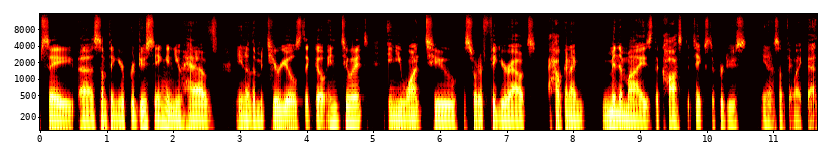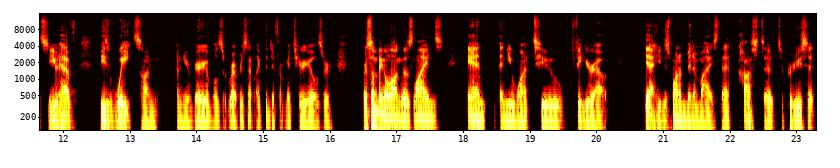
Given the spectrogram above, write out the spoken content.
say, uh, something you're producing, and you have you know, the materials that go into it. And you want to sort of figure out how can I minimize the cost it takes to produce, you know, something like that. So you have these weights on, on your variables that represent like the different materials or, or something along those lines. And, and you want to figure out yeah, you just want to minimize that cost to, to produce it.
